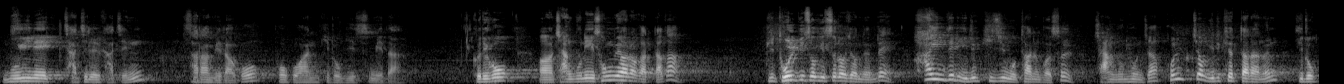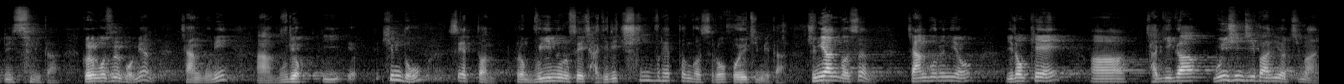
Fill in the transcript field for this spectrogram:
무인의 자질을 가진 사람이라고 보고한 기록이 있습니다. 그리고 어, 장군이 성묘하러 갔다가 비- 돌비석이 쓰러졌는데 하인들이 일으키지 못하는 것을 장군이 혼자 홀쩍 일으켰다라는 기록도 있습니다. 그런 것을 보면 장군이 아, 무력 이, 힘도 셌던 그런 무인으로서의 자질이 충분했던 것으로 보여집니다. 중요한 것은 장군은요 이렇게 어, 자기가 문신 집안이었지만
